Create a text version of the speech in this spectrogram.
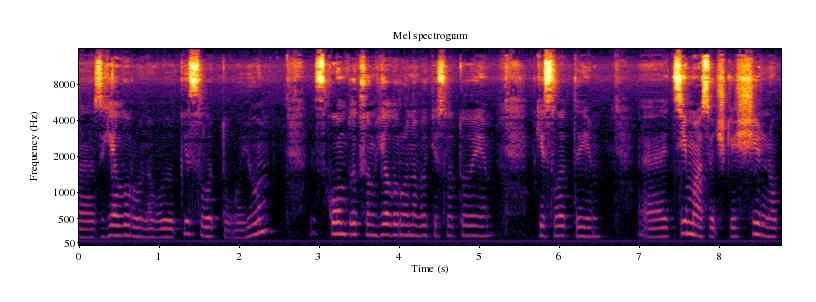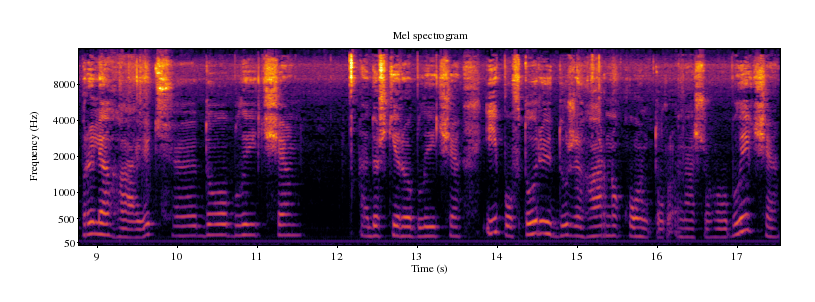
е, з гіалуроновою кислотою, з комплексом гіалуронової кислотої, кислоти. Е, Ці масочки щільно прилягають е, до обличчя, до шкіри обличчя і повторюють дуже гарно контур нашого обличчя.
